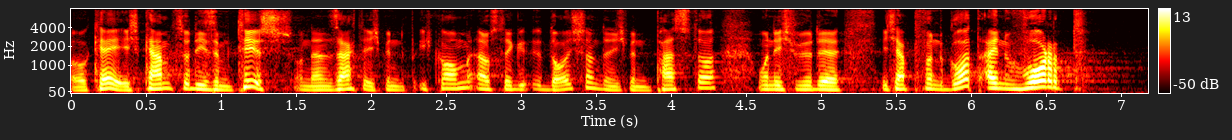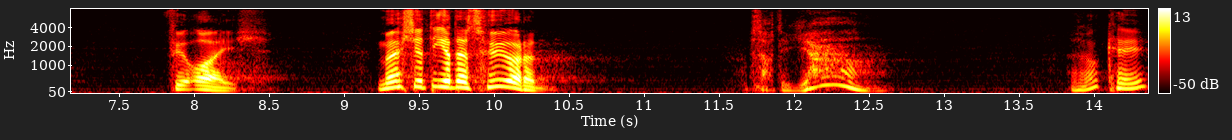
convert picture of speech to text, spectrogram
Okay, ich kam zu diesem Tisch und dann sagte ich, bin, ich komme aus Deutschland und ich bin Pastor und ich würde, ich habe von Gott ein Wort für euch. Möchtet ihr das hören? Ich sagte, ja. Okay.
